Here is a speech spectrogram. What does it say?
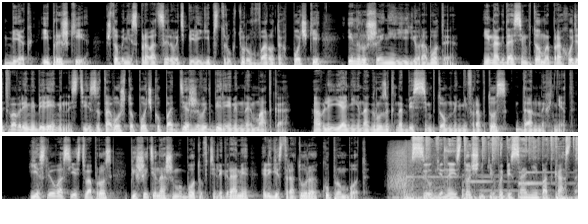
бег и прыжки, чтобы не спровоцировать перегиб структур в воротах почки и нарушение ее работы. Иногда симптомы проходят во время беременности из-за того, что почку поддерживает беременная матка. О влиянии нагрузок на бессимптомный нефроптоз данных нет. Если у вас есть вопрос, пишите нашему боту в Телеграме регистратура Купрумбот. Ссылки на источники в описании подкаста.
